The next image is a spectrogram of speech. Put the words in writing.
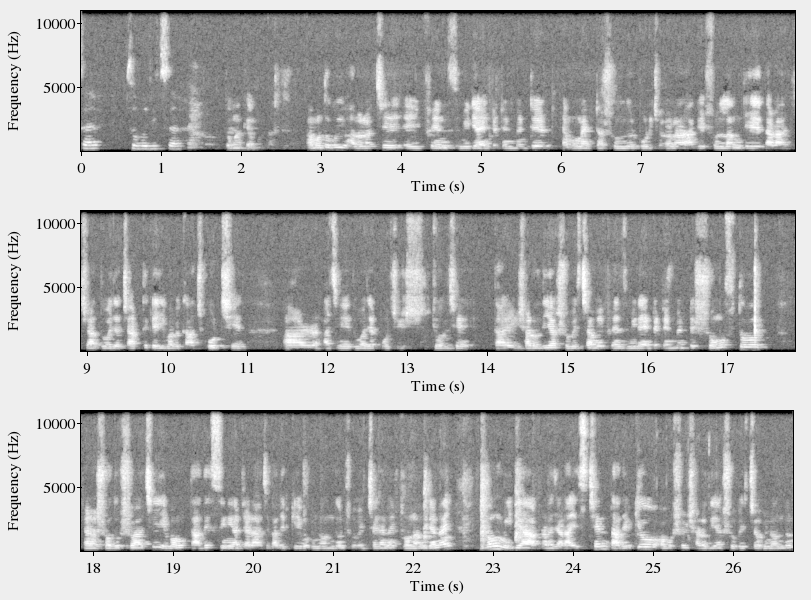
sir Subhajit sir তোমার কেমন আমার তো খুবই ভালো লাগছে এই ফ্রেন্ডস মিডিয়া এন্টারটেনমেন্টের এমন একটা সুন্দর পরিচালনা। আগে শুনলাম যে তারা দু হাজার চার থেকে এইভাবে কাজ করছে, আর আজকে দু হাজার পঁচিশ চলছে। তাই শারদীয়ার শুভেচ্ছা আমি ফ্রেন্ডস মিডিয়া এন্টারটেনমেন্টের সমস্ত যারা সদস্য আছে এবং তাদের সিনিয়র যারা আছে, তাদেরকে অভিনন্দন, শুভেচ্ছা জানাই, প্রণাম জানাই এবং মিডিয়া আপনারা যারা এসছেন, তাদেরকেও অবশ্যই শারদীয়ার শুভেচ্ছা, অভিনন্দন,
